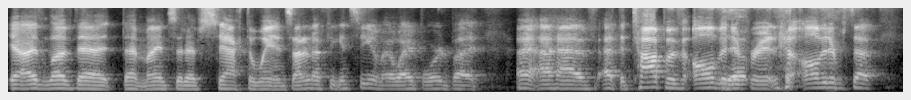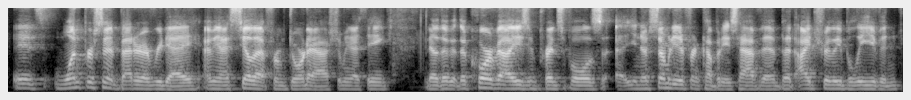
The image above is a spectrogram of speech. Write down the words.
Yeah, I love that that mindset of stack the wins. I don't know if you can see on my whiteboard, but I, I have at the top of all the yep. different all the different stuff. It's one percent better every day. I mean, I steal that from DoorDash. I mean, I think you know the, the core values and principles uh, you know so many different companies have them but i truly believe in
